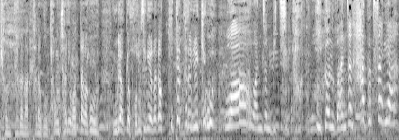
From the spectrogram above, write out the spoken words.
변태가 나타나고 경찰이 왔다 가고 우리 학교 범생이 연아가 쿠데타를 일으키고 와, 완전 미친 각. 이건 완전 하극상이야.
